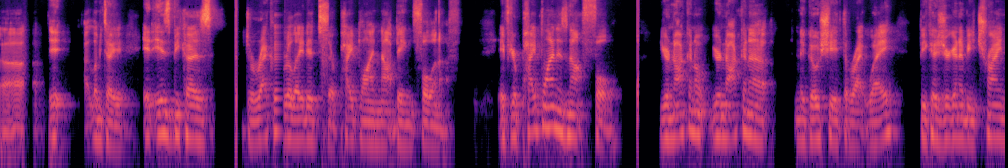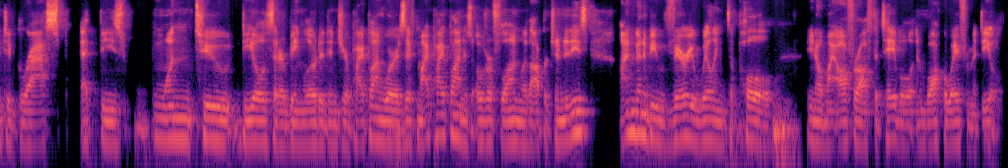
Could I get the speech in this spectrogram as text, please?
uh, it let me tell you it is because directly related to their pipeline not being full enough. If your pipeline is not full you're not going to you're not going to negotiate the right way because you're going to be trying to grasp at these one two deals that are being loaded into your pipeline. Whereas if my pipeline is overflowing with opportunities i'm going to be very willing to pull you know my offer off the table and walk away from a deal.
